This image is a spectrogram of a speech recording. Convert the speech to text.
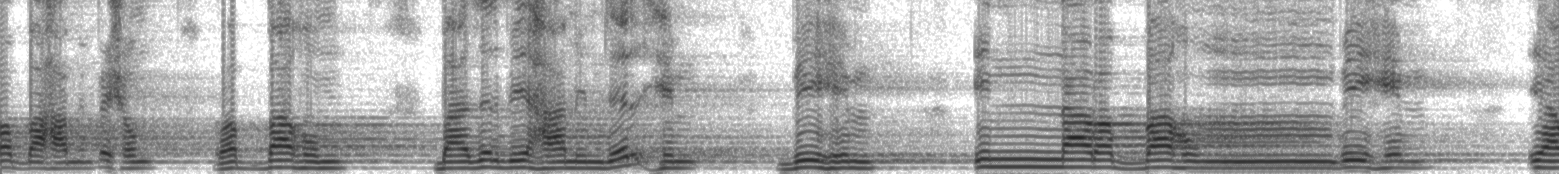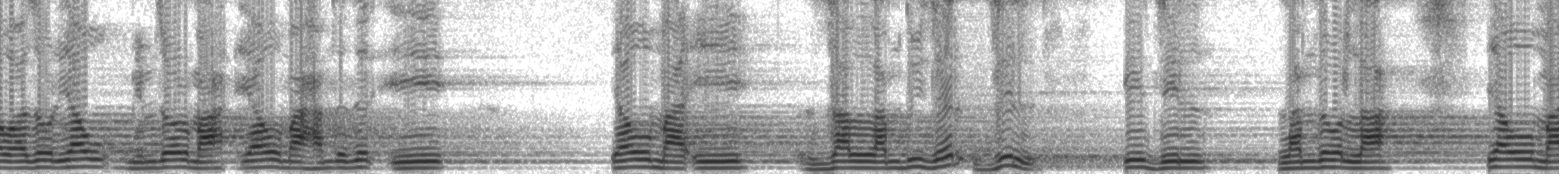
রব্বা হামিম পেশম রব্বা হুম বাজের বি হামিমজের হিম বিহিম ইন্না রব্বা হুম বিহিম ইয়া ওয়াজোর ইয়াও মিমজোর মা ইয়াও মা হামজাজের ই ইয়াও মা ই জাল্লাম দুই জের জিল ই জিল লাম জবর ইয়াও মা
